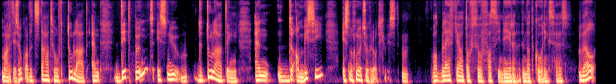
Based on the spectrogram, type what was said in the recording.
maar het is ook wat het staatshoofd toelaat. En dit punt is nu de toelating en de ambitie is nog nooit zo groot geweest. Hm. Wat blijft jou toch zo fascineren in dat koningshuis? Wel,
